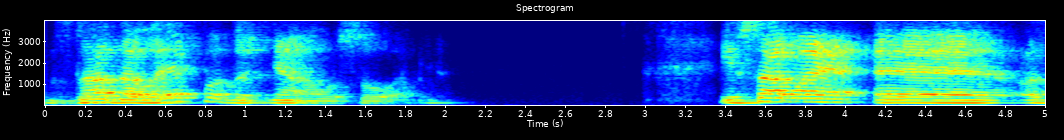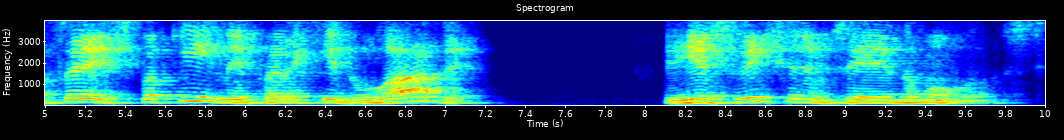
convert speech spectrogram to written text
задалеко до дня голосування. І саме е, оцей спокійний перехід влади є свідченням цієї домовленості.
